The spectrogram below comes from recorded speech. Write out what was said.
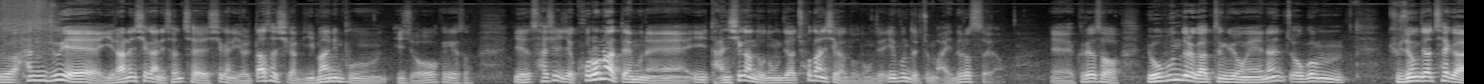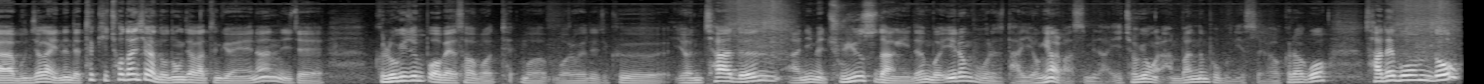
그 한 주에 일하는 시간이 전체 시간이 15시간 미만인 분이죠. 그래서 예, 사실 이제 코로나 때문에 이 단시간 노동자, 초단시간 노동자 이분들이 좀 많이 늘었어요. 예, 그래서 요 분들 같은 경우에는 조금 규정 자체가 문제가 있는데 특히 초단시간 노동자 같은 경우에는 이제 근로기준법에서 뭐, 태- 뭐, 뭐라고 해야 되지, 그 연차든 아니면 주휴수당이든 뭐 이런 부분에서 다 영향을 받습니다. 이 적용을 안 받는 부분이 있어요. 그리고 사대 보험도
